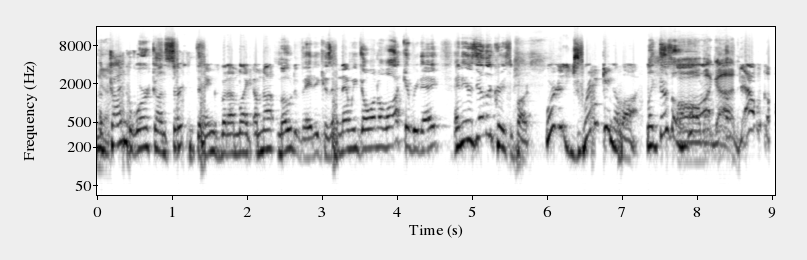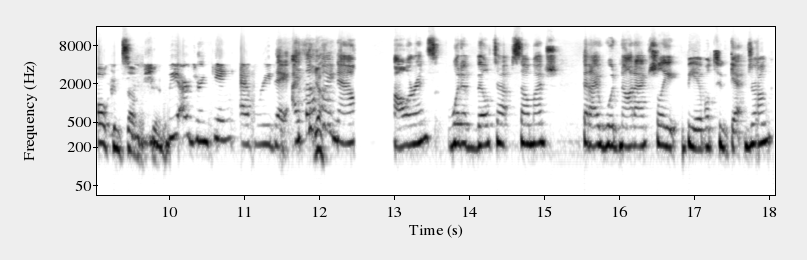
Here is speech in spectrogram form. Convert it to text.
I'm Yeah. trying to work on certain things, but I'm like I'm not motivated because and then we go on a walk every day. And here's the other crazy part: we're just drinking a lot. Like there's a Oh, lot my God. of alcohol consumption. We are drinking every day. I thought Yeah. by now tolerance would have built up so much that I would not actually be able to get drunk.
